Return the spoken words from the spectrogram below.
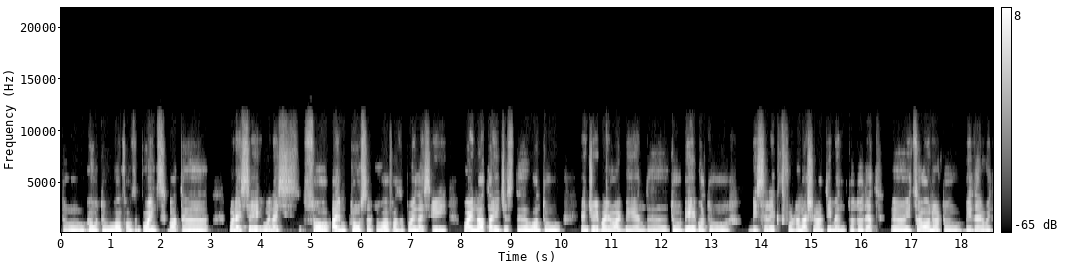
to go to 1000 points but uh, when i say when i saw i'm closer to 1000 points i say why not? I just uh, want to enjoy my rugby and uh, to be able to be selected for the national team and to do that. Uh, it's an honor to be there with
